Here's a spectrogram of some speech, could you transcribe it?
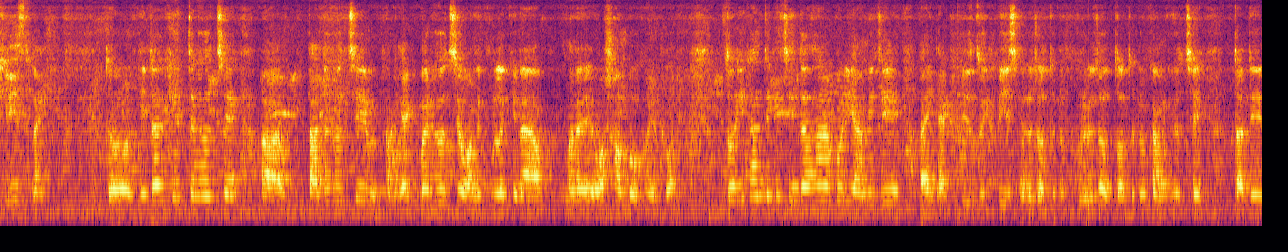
ফ্রিজ নাই। তো এটার ক্ষেত্রে হচ্ছে তাদের হচ্ছে একবার হচ্ছে অনেকগুলো কেনা মানে অসম্ভব হয়ে পড়ে। তো এখান থেকে চিন্তাধারা করি আমি যে এক পিস দুই পিস মানে যতটুকু প্রয়োজন, ততটুকু আমি হচ্ছে তাদের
